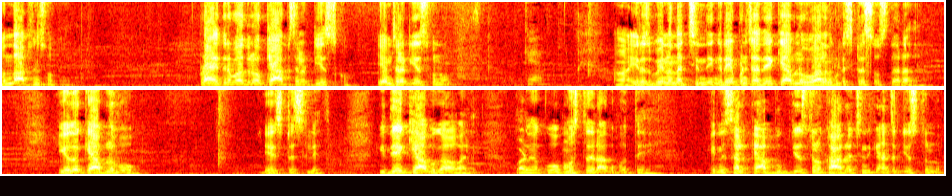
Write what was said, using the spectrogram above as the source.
వంద ఆప్షన్స్ ఓపెన్ అయింది ఇప్పుడు హైదరాబాద్లో క్యాబ్ సెలెక్ట్ చేసుకో. ఏం సెలెక్ట్ చేసుకున్నావు? ఈరోజు పోయినా నచ్చింది. ఇంక రేపటి నుంచి అదే క్యాబ్లో పోవాలనుకుంటే స్ట్రెస్ వస్తుందా రాదా? ఏదో క్యాబ్లో పో. ఏ స్ట్రెస్ లేదు. ఇదే క్యాబ్ కావాలి. వాడి మీద కోపం వస్తుంది రాకపోతే. ఎన్నిసార్లు క్యాబ్ బుక్ చేస్తున్నావు? కారు వచ్చింది క్యాన్సిల్ చేస్తున్నావు.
